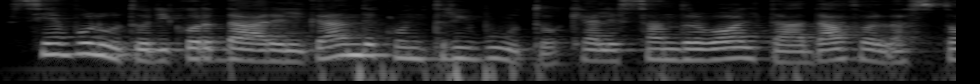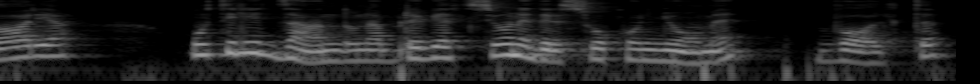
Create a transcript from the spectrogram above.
si è voluto ricordare il grande contributo che Alessandro Volta ha dato alla storia utilizzando un'abbreviazione del suo cognome, Volt,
